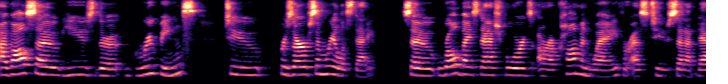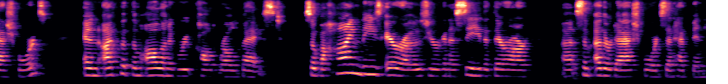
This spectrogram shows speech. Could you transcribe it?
I've also used the groupings to preserve some real estate. So role-based dashboards are a common way for us to set up dashboards. And I've put them all in a group called role-based. So behind these arrows, you're going to see that there are uh, some other dashboards that have been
